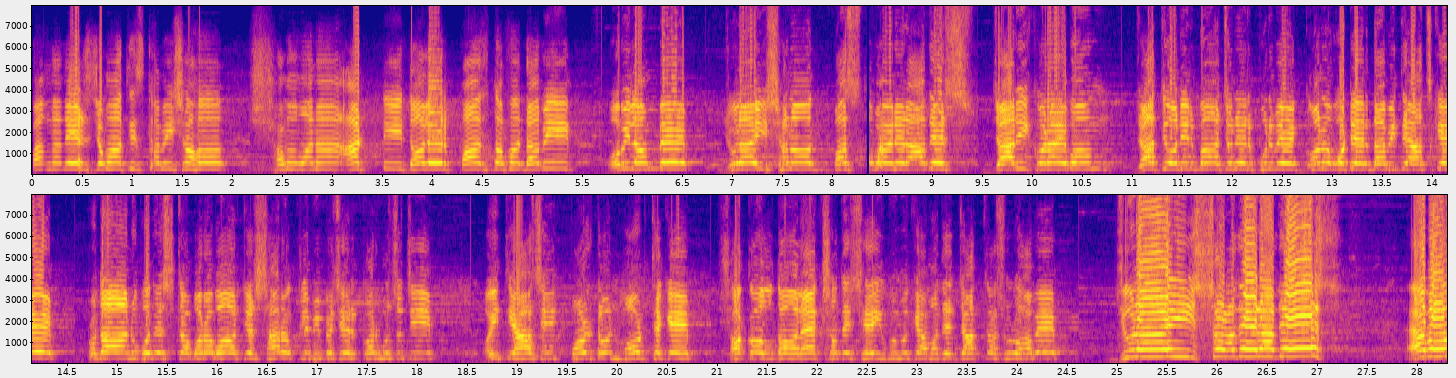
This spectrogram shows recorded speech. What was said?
বাংলাদেশ জামাত ইসলামী সহ সমমানা আটটি দলের পাঁচ দফা দাবি অবিলম্বে জুলাই সনদ বাস্তবায়নের আদেশ জারি করা এবং জাতীয় নির্বাচনের পূর্বে গণভোটের দাবিতে আজকে প্রধান উপদেষ্টা বরাবর যে স্মারকলিপি পেশের কর্মসূচি, ঐতিহাসিক পল্টন মোড় থেকে সকল দল একসাথে সেই অভিমুখে আমাদের যাত্রা শুরু হবে। জুলাই সনদের আদেশ এবং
